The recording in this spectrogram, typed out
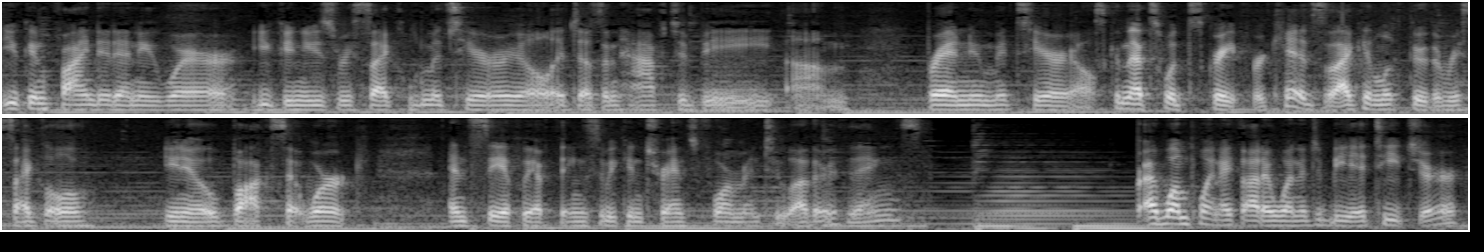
You can find it anywhere. You can use recycled material. It doesn't have to be. Um, brand new materials. And that's what's great for kids. I can look through the recycle, you know, box at work and see if we have things that we can transform into other things. At one point, I thought I wanted to be a teacher,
